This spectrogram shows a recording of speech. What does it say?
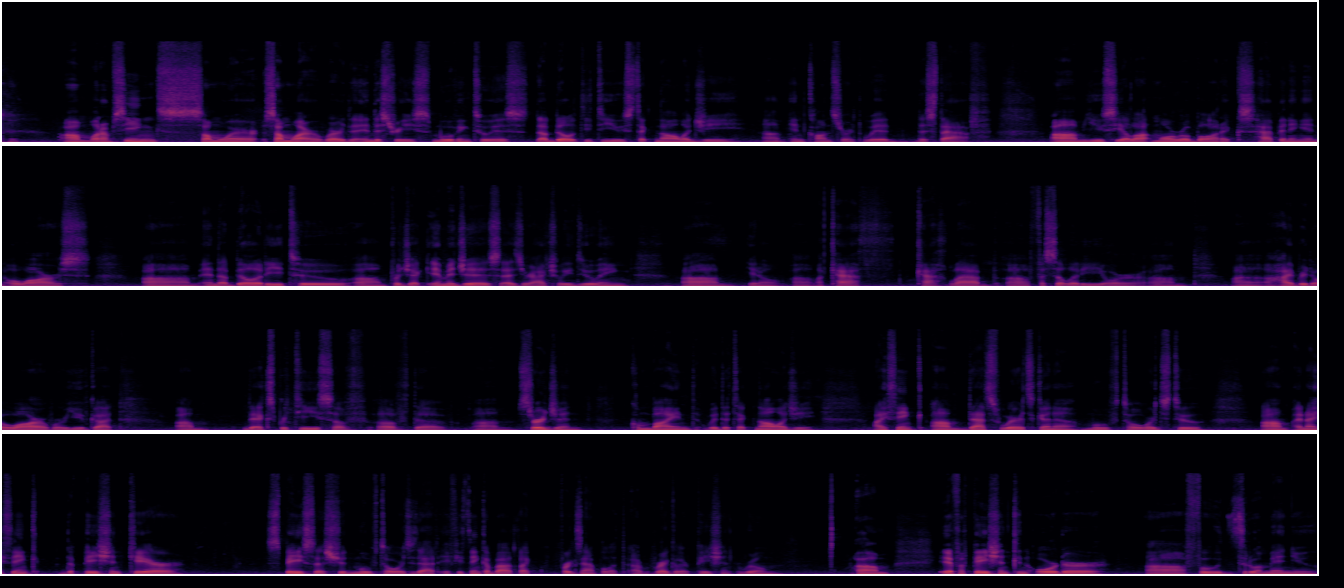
Um, what I'm seeing somewhere, somewhere where the industry is moving to is the ability to use technology um, in concert with the staff. Um, you see a lot more robotics happening in ORs, um, and the ability to um, project images as you're actually doing, um, you know, uh, a cath cath lab uh, facility or um, a, hybrid OR where you've got the expertise of, of the surgeon combined with the technology. I think um, that's where it's going to move towards to. Um, and I think the patient care spaces should move towards that. If you think about, like, for example, a, a regular patient room, um, if a patient can order uh, food through a menu,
